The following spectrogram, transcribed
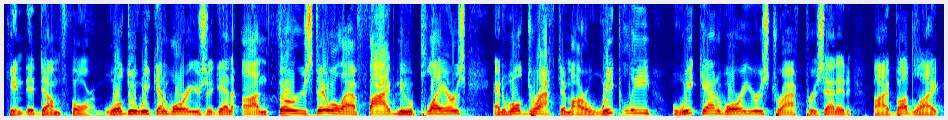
getting it done for him. We'll do Weekend Warriors again on Thursday. We'll have five new players and we'll draft him. Our weekly Weekend Warriors draft presented by Bud Light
